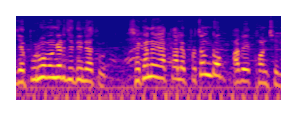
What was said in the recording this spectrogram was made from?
যে পূর্ববঙ্গের যে দিনাজপুর সেখানেও এককালে প্রচণ্ডভাবে ক্ষণ ছিল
